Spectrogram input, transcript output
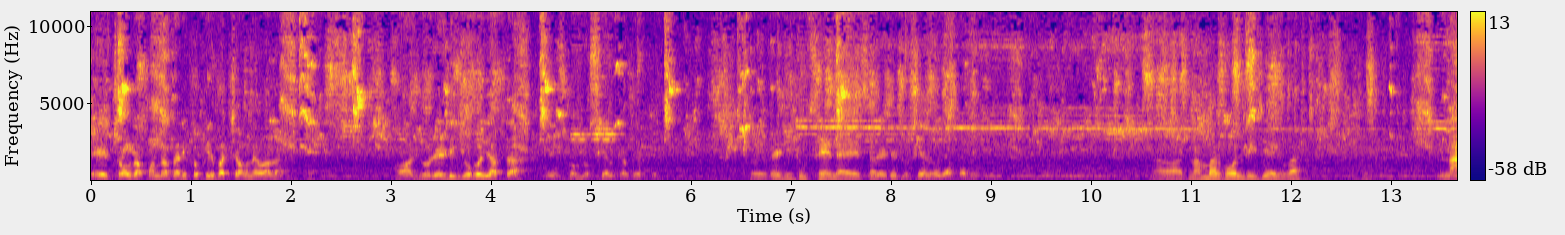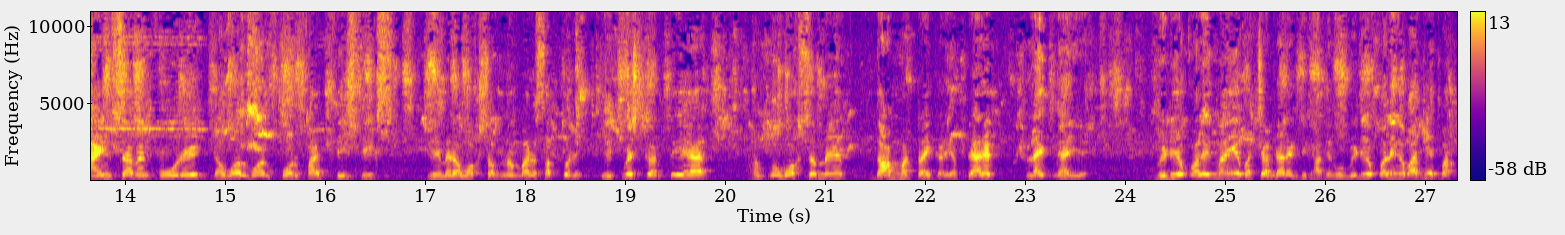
चौदह पंद्रह तारीख को फिर बच्चा होने वाला है। और जो रेडी जो हो जाता है उसको हम लोग सेल कर देते हैं। रेडी टू सेल है ये सब। रेडी टू सेल हो जाता है और नंबर बोल दीजिए एक बार। Nine seven four eight double one four five three six ये मेरा व्हाट्सअप नंबर है। सबको रिक्वेस्ट करते हैं। हमको व्हाट्सअप में दाम मत ट्राई करिए। आप डायरेक्ट लाइट में आइए। वीडियो कॉलिंग में आइए बच्चा हम डायरेक्ट दिखा देंगे। वो वीडियो कॉलिंग के बाद भी एक बार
